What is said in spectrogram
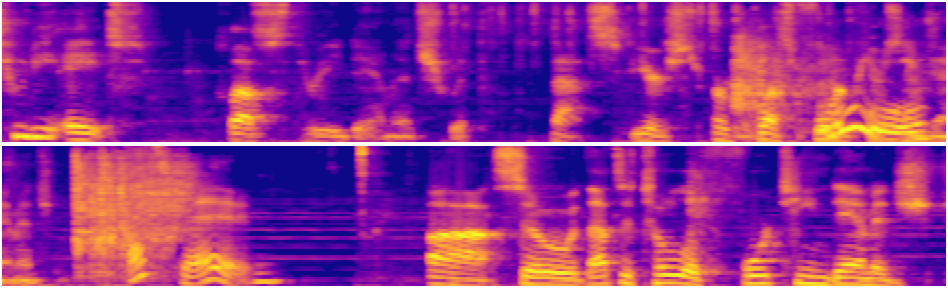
2d8 plus 3 damage with that spear, or plus 4 piercing damage. That's good. Uh, so that's a total of 14 damage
